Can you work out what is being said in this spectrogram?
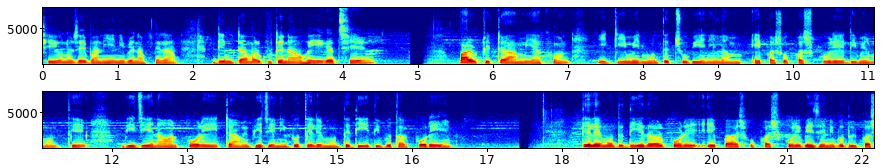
সেই অনুযায়ী বানিয়ে নেবেন আপনারা। ডিমটা আমার ঘুটে নেওয়া হয়ে গেছে। পাউরুটিটা আমি এখন এই ডিমের মধ্যে চুবিয়ে নিলাম। এপাশ ওপাশ করে ডিমের মধ্যে ভিজিয়ে নেওয়ার পরে এটা আমি ভেজে নিব, তেলের মধ্যে দিয়ে দিব তারপরে। তেলের মধ্যে দিয়ে দেওয়ার পরে এপাশ ওপাশ করে ভেজে নিব। দুই পাশ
